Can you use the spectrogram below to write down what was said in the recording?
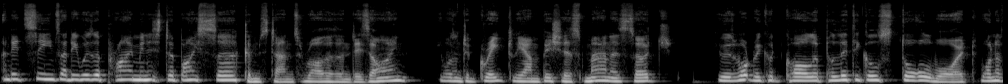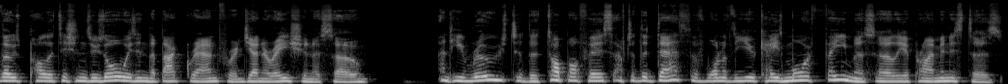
and it seems that he was a prime minister by circumstance rather than design. He wasn't a greatly ambitious man as such. He was what we could call a political stalwart, one of those politicians who's always in the background for a generation or so. And he rose to the top office after the death of one of the UK's more famous earlier prime ministers.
